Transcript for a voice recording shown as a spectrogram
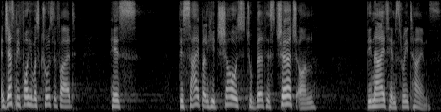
And just before he was crucified, his disciple he chose to build his church on denied him three times.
